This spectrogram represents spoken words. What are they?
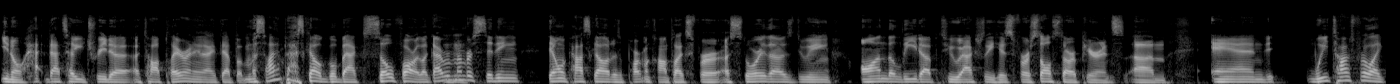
you know, ha- that's how you treat a, a top player or anything like that. But Masai and Pascal go back so far. Like I remember sitting down with Pascal at his apartment complex for a story that I was doing on the lead up to actually his first All Star appearance. Um, and we talked for like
